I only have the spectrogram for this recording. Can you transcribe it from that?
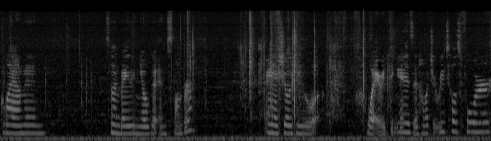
glamming, sunbathing, yoga, and slumber. And it shows you what everything is and how much it retails for.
